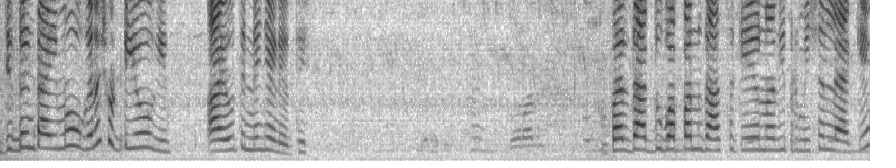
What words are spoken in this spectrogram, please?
ਜਿੱਦਣ ਟਾਈਮ ਹੋਊਗਾ ਨਾ, ਛੁੱਟੀ ਹੋਊਗੀ, ਆਇਓ ਤਿੰਨੇ ਜਣੇ ਉੱਥੇ। ਪਰ ਦਾਦੂ ਪਾਪਾ ਨੂੰ ਦੱਸ ਕੇ ਉਹਨਾਂ ਦੀ ਪਰਮਿਸ਼ਨ ਲੈ ਕੇ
